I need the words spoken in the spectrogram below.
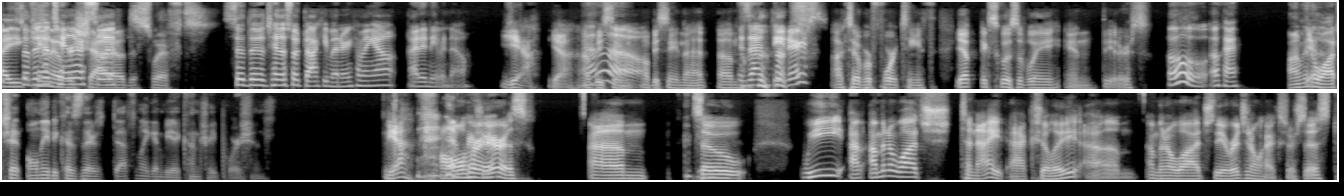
wait. you So there's can't a Taylor overshadow Swift. the Swifts. So the Taylor Swift documentary coming out. I didn't even know. Yeah, yeah, I'll be seeing Oh. I'll be seeing that. Um, Is that in theaters? October fourteenth. Yep, exclusively in theaters. oh, okay. I'm gonna Yeah. watch it only because there's definitely gonna be a country portion. Yeah, all For her sure. eras. Um, so we I, I'm gonna watch tonight. Actually, um, I'm gonna watch the original Exorcist,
